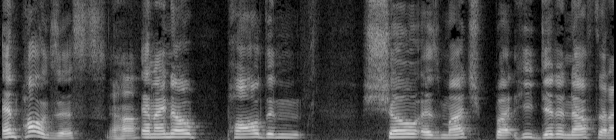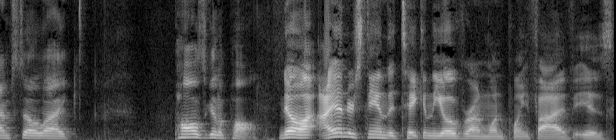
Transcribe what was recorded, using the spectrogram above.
and Paul exists. Uh huh. And I know Paul didn't show as much, but he did enough that I'm still like, Paul's gonna Paul. No, I, I understand that taking the over on 1.5 is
